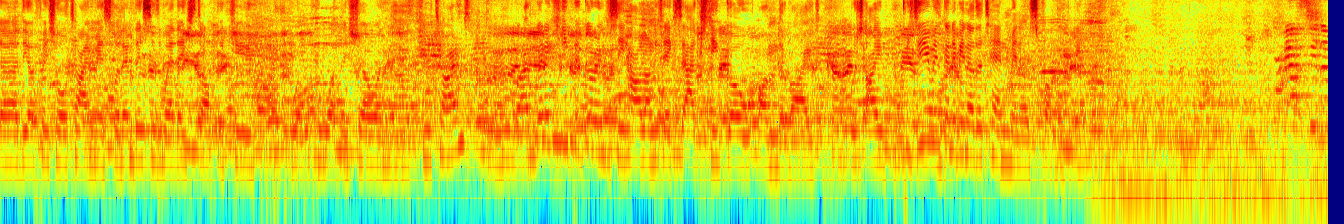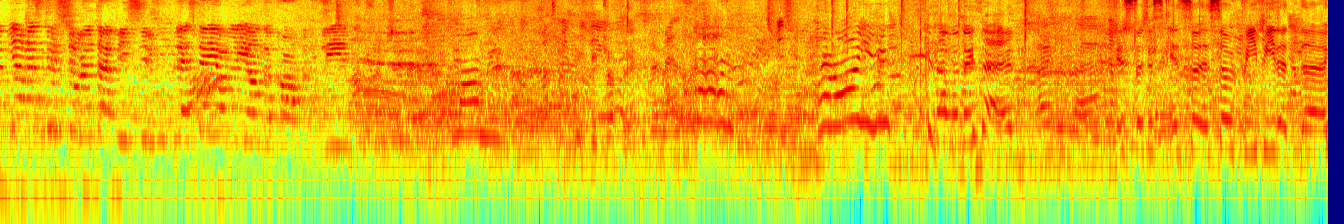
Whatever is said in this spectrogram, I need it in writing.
the, the official time is for them. This is where they stop the queue for for what they show on the queue times. But I'm going to keep it going to see how long it takes to actually go on the ride, which I presume is going to be another 10 minutes probably. Merci de bien rester sur le tapis, s'il vous plaît. Stay only on the carpet, please. Where are you? Is that what they said? It's such a, it's so it's so creepy that the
